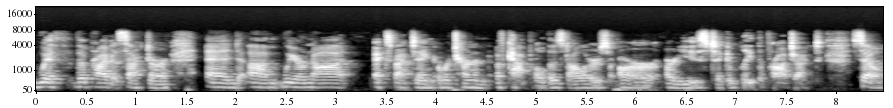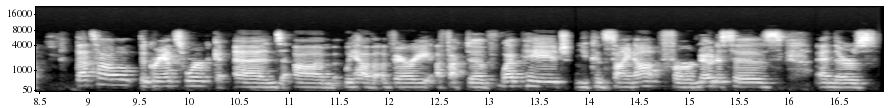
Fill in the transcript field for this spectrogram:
with the private sector, and um, we are not expecting a return of capital. Those dollars are are used to complete the project. So that's how the grants work. And um, we have a very effective web page. You can sign up for notices, and there's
